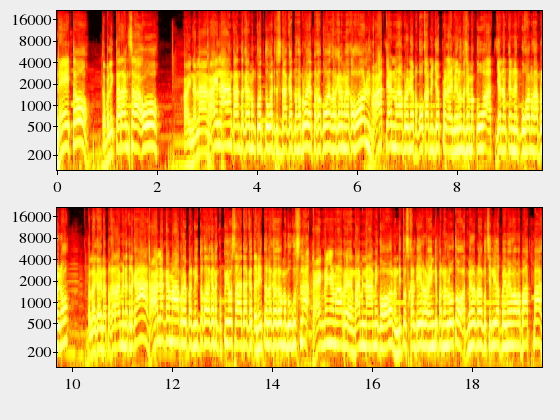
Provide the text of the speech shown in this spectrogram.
Neto, kabaliktaran sa o. Ay na lang. Kailangan ka talaga magkuntuwa dito sa dagat mga bro at pakakuha talaga ng mga kohol. At yan mga bro, no, pag-ukab ni Joprel ay meron na siya makuha at yan ang kanyang kuha mga bro, no. Talagang napakarami na talaga. Talaga mga bro, pag dito ka nagkupiyo sa dagat, ay dito talaga ka magugusla. Tignan niya mga bro, ang dami na aming kuhon. Nandito sa kaldero na hindi pa naluto at meron pa ng kutsilyo at may mga mabat pa.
